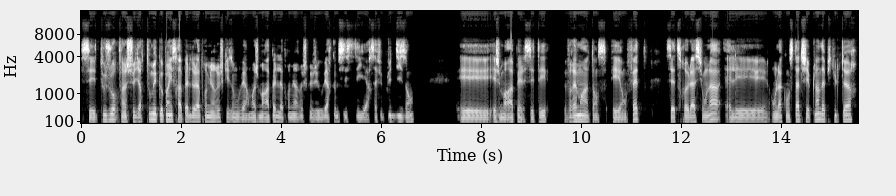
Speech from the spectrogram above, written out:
c'est toujours, enfin, je veux dire, tous mes copains, ils se rappellent de la première ruche qu'ils ont ouvert. Moi, je me rappelle la première ruche que j'ai ouverte comme si c'était hier. Ça fait plus de dix ans. Et, et je me rappelle, c'était vraiment intense. Et en fait, cette relation-là, elle est, on la constate chez plein d'apiculteurs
